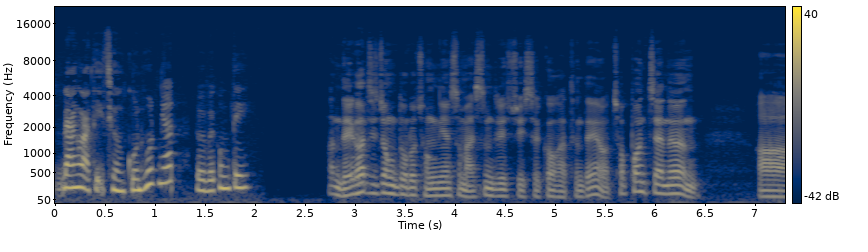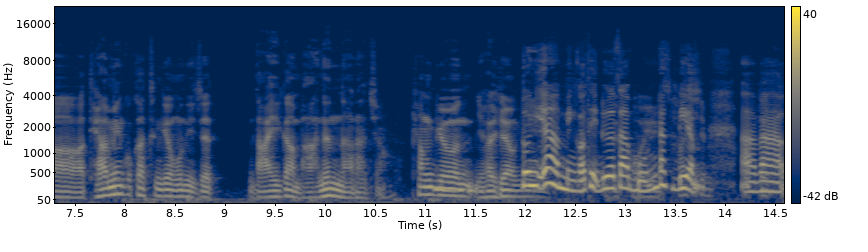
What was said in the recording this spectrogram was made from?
đang là thị trường cuốn hút nhất đối với công ty? 한 가지 정도로 정리해서 말씀드릴 수 있을 것 같은데요. 첫 번째는 아, 대한민국 같은 경우는 이제 나이가 많은 나라죠. Tôi nghĩ là mình có thể đưa ra bốn đặc điểm à, và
